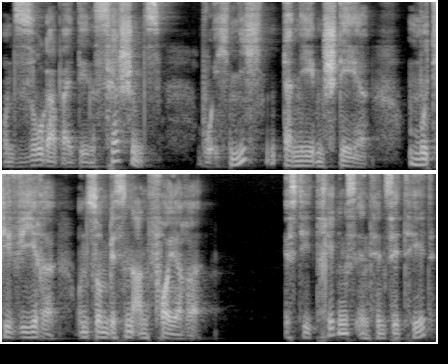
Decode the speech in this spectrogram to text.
und sogar bei den Sessions, wo ich nicht daneben stehe, motiviere und so ein bisschen anfeuere, ist die Trainingsintensität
